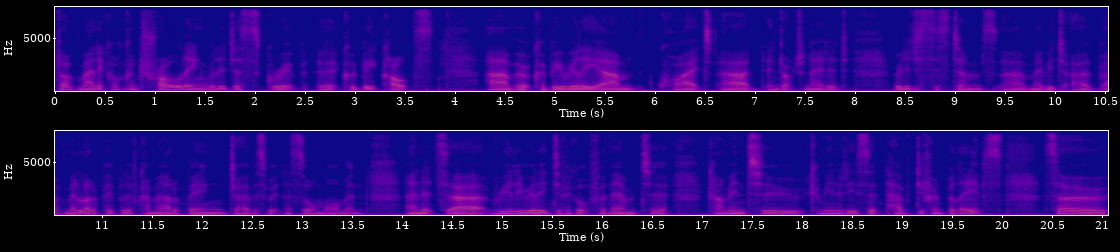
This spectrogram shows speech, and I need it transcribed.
dogmatic, or controlling religious group. It could be cults, um, or it could be really um, quite uh, indoctrinated religious systems. Uh, maybe uh, I've met a lot of people who've come out of being Jehovah's Witness or Mormon, and it's uh, really, really difficult for them to come into communities that have different beliefs. So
